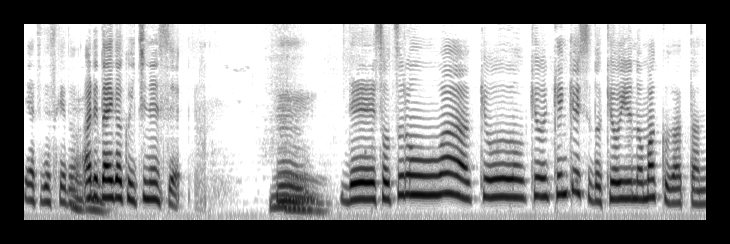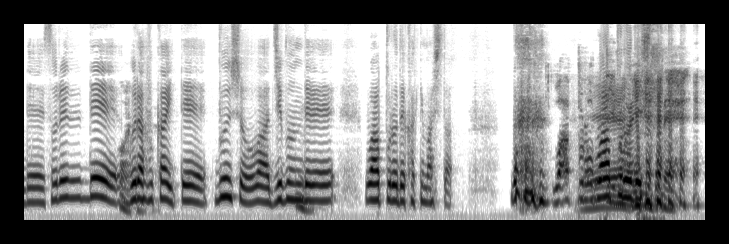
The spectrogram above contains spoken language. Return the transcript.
やつですけど、うんうんあれ大学1年生。ううんん。で、卒論は、教、教、研究室と共有の Mac があったんで、それではいグラフ書いて、文章は自分でワープロで書きました。だから、ワープロえーワープロでしたね。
